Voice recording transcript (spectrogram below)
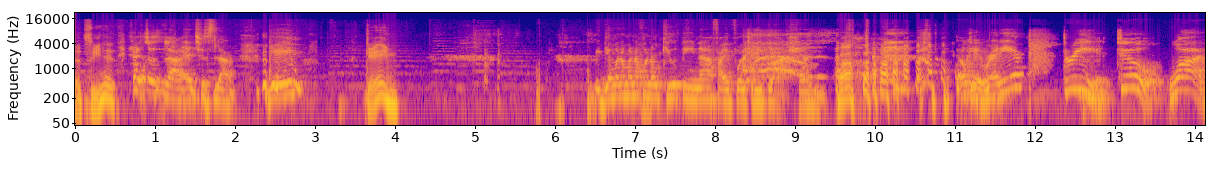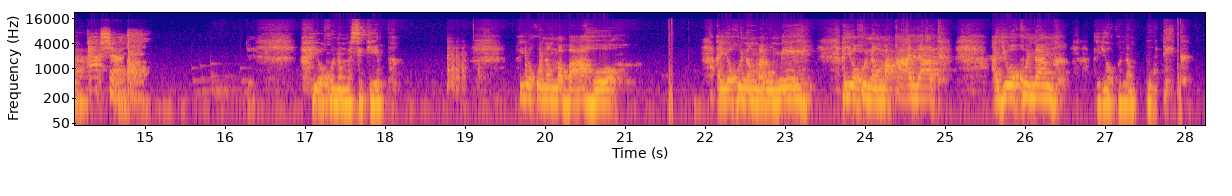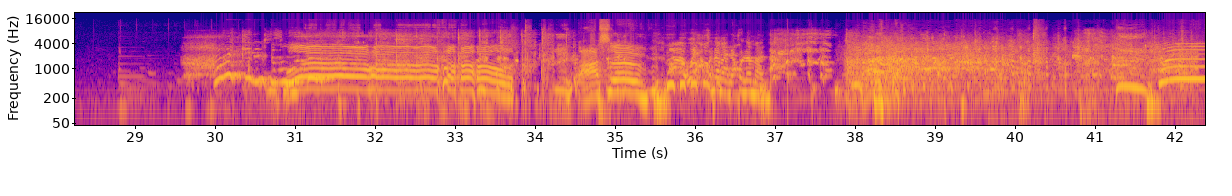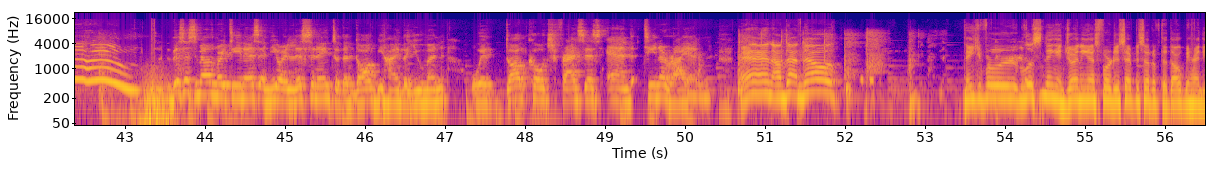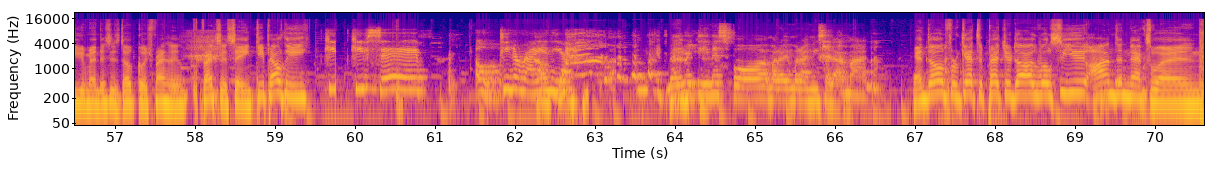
let's see it. Etchos lang, etchos lang. Game? Game. Bigyan mo naman ako ng cutie na 5, 4, 3, 2 action. Okay, ready? Three, two, one, action! Ayoko ng masikip. Ayoko ng mabaho. Ayoko ng marumi. Ayoko ng makalat. Ayoko ng... Ayoko ng putik. Whoa! Awesome! Ah, wait, ako naman, ako naman. This is Mel Martinez, and you are listening to The Dog Behind the Human with dog coach Francis and Tina Ryan. And on that note, thank you for listening and joining us for this episode of The Dog Behind the Human. This is Dog Coach Francis, Francis saying, keep healthy. Keep, keep safe. Oh, Tina Ryan here. Mel Martinez po, maraming maraming salamat. And don't forget to pet your dog. We'll see you on the next one.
